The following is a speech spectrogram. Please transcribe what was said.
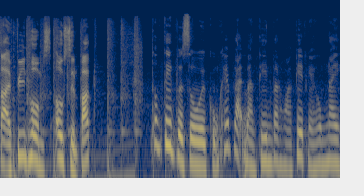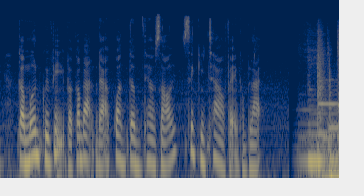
tại Vinhomes Ocean Park. Thông tin vừa rồi cũng khép lại bản tin văn hóa Việt ngày hôm nay. Cảm ơn quý vị và các bạn đã quan tâm theo dõi. Xin kính chào và hẹn gặp lại.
